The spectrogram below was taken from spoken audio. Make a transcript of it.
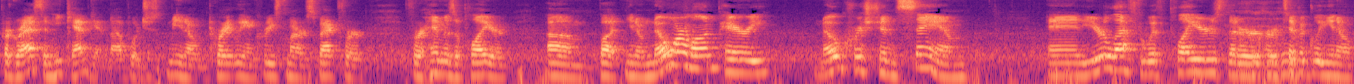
progressed, and he kept getting up, which is you know greatly increased my respect for for him as a player. Um, but you know, no Armand Perry, no Christian Sam, and you're left with players that are, are typically you know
